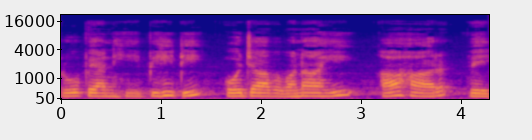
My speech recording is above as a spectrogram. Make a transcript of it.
රූපයන්හි පිහිටි ඕජාව වනාහි ආහාර වෙයි.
